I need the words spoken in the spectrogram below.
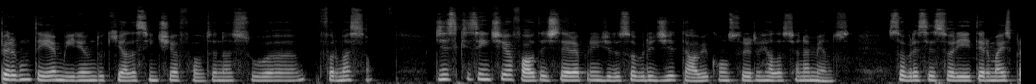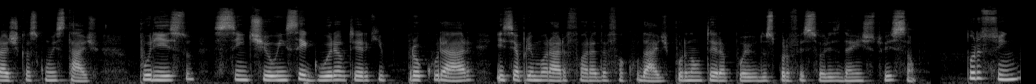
Perguntei a Miriam do que ela sentia falta na sua formação. Disse que sentia falta de ter aprendido sobre o digital e construir relacionamentos, sobre assessoria e ter mais práticas com estágio, por isso, se sentiu insegura ao ter que procurar e se aprimorar fora da faculdade, por não ter apoio dos professores da instituição. Por fim,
